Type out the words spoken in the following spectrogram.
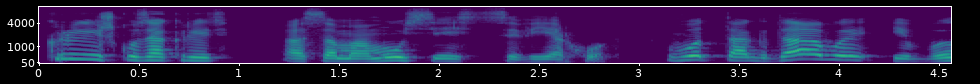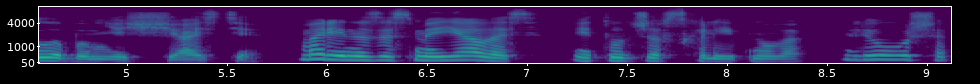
крышку закрыть, а самому сесть сверху. Вот тогда бы и было бы мне счастье. Марина засмеялась и тут же всхлипнула. Лёша,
